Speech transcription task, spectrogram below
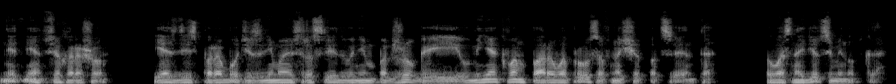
Нет-нет, все хорошо. Я здесь по работе занимаюсь расследованием поджога, и у меня к вам пара вопросов насчет пациента. У вас найдется минутка?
